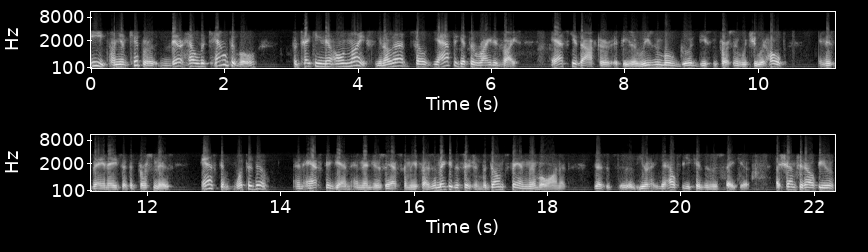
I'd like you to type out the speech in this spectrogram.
eat on Yom Kippur, they're held accountable for taking their own life. You know that? So you have to get the right advice. Ask your doctor if he's a reasonable, good, decent person, which you would hope in this day and age that the person is. Ask him what to do, and ask again, and then just ask him your friends and make a decision. But don't stay in limbo on it. because it's, uh, your, the health of your kids is at stake here. Hashem should help you,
